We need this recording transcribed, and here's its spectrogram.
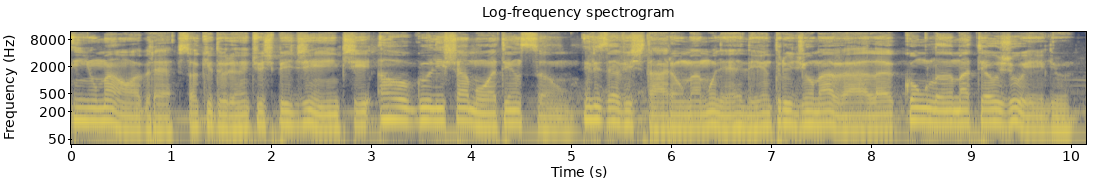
em uma obra, só que durante o expediente algo lhe chamou a atenção. Eles avistaram uma mulher dentro de uma vala com lama até o joelho.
